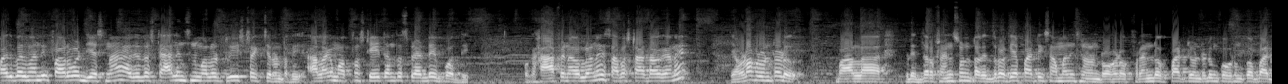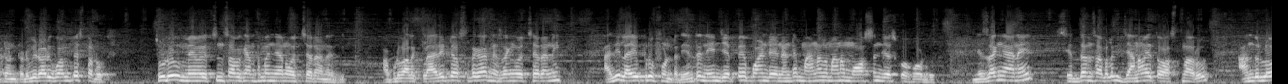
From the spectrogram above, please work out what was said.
పది పది మందికి ఫార్వర్డ్ చేసిన అదేదో స్టాలిన్ సినిమాలో ట్రీ స్ట్రక్చర్ ఉంటుంది. అలాగే మొత్తం స్టేట్ అంతా స్ప్రెడ్ అయిపోద్ది. ఒక హాఫ్ అన్ అవర్లోనే సభ స్టార్ట్ అవగానే ఎవడో ఉంటాడు. వాళ్ళ ఇప్పుడు ఇద్దరు ఫ్రెండ్స్ ఉంటారు ఇద్దరు ఒకే పార్టీకి సంబంధించిన ఉంటారు. ఒకడు ఒక ఫ్రెండ్ ఒక పార్టీ ఉంటాడు ఇంకొకటి ఇంకో పార్టీ ఉంటాడు. వీడు వాడికి పంపిస్తాడు చూడు మేము వచ్చిన సభకి ఎంతమంది జనం వచ్చారనేది. అప్పుడు వాళ్ళ క్లారిటీ వస్తుందిగా నిజంగా వచ్చారని. అది లైవ్ ప్రూఫ్ ఉంటుంది. అంటే నేను చెప్పే పాయింట్ ఏంటంటే మనల్ని మనం మోసం చేసుకోకూడదు. నిజంగానే సిద్ధం సభలకు జనం అయితే వస్తున్నారు. అందులో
